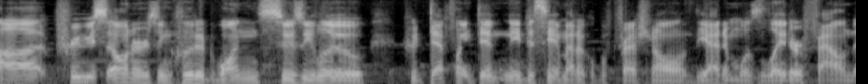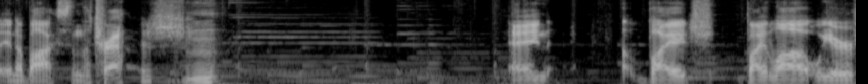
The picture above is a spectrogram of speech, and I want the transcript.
Uh, previous owners included one Susie Lou, who definitely didn't need to see a medical professional. The item was later found in a box in the trash. Mm. And by by law, we are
